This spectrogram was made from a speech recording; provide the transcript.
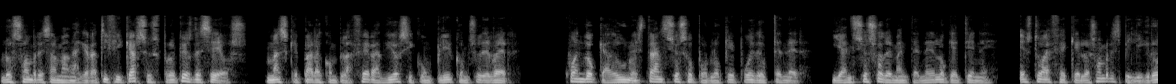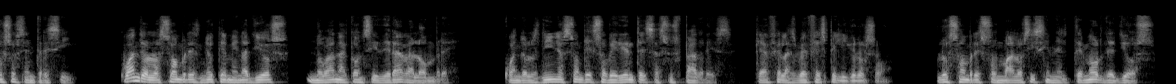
Los hombres aman a gratificar sus propios deseos, más que para complacer a Dios y cumplir con su deber. Cuando cada uno está ansioso por lo que puede obtener, y ansioso de mantener lo que tiene, esto hace que los hombres peligrosos entre sí. Cuando los hombres no temen a Dios, no van a considerar al hombre. Cuando los niños son desobedientes a sus padres, que hace las veces peligroso. Los hombres son malos y sin el temor de Dios,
